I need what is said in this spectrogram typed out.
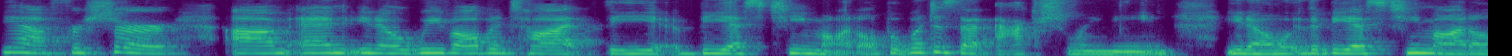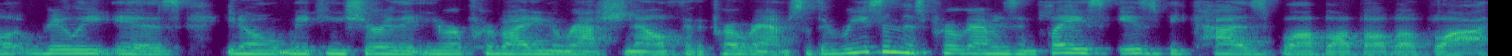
Yeah, for sure. Um, and, you know, we've all been taught the BST model, but what does that actually mean? You know, the BST model really is, you know, making sure that you're providing a rationale for the program. So the reason this program is in place is because blah, blah, blah, blah, blah,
